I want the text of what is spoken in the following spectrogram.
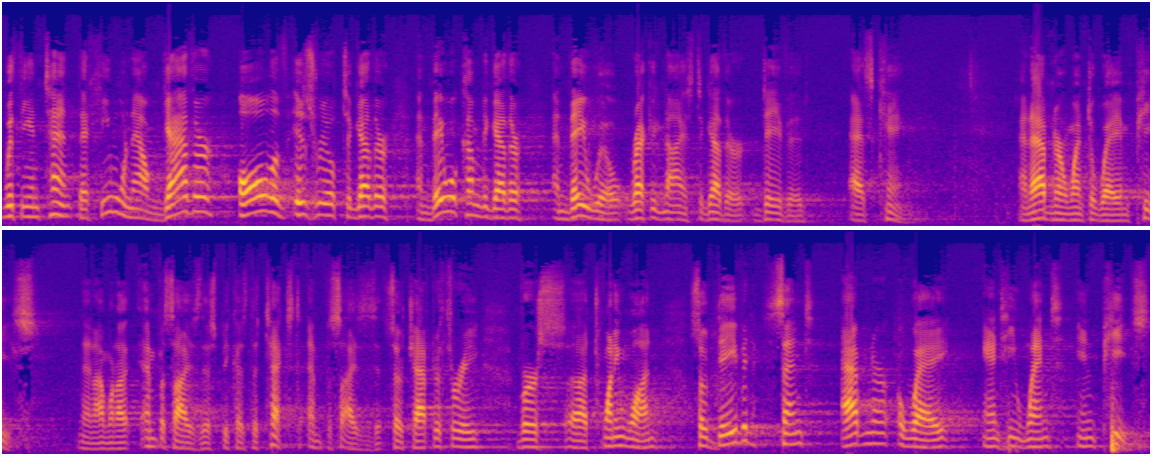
with the intent that he will now gather all of Israel together, and they will come together and they will recognize together David as king. And Abner went away in peace. And I want to emphasize this because the text emphasizes it. So, chapter 3, verse uh, 21. So, David sent Abner away, and he went in peace.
